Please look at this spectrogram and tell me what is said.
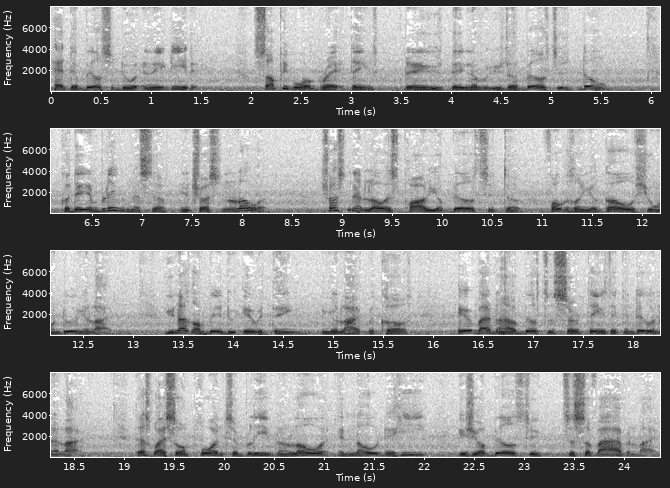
had the ability to do it and they did it. Some people were great things, but they, they never used the ability to do them because they didn't believe in themselves and trust in the Lord. Trusting in the Lord is part of your ability to focus on your goals you want to do in your life. You're not going to be able to do everything in your life because everybody don't have ability to certain things they can do in their life. That's why it's so important to believe in the Lord and know that He is your ability to survive in life.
